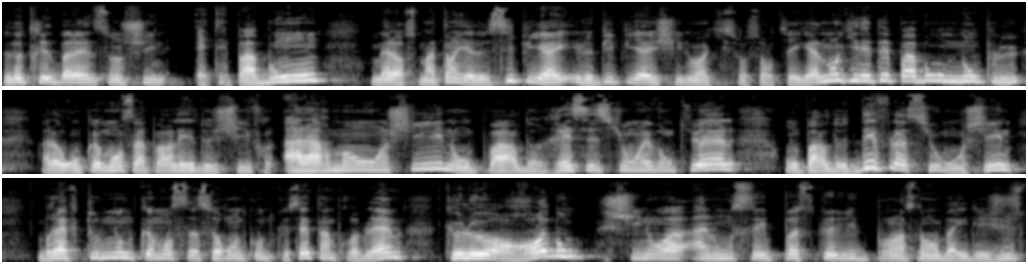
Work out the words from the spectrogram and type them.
le trade balance en Chine était pas bon. Mais alors ce matin, il y a le CPI et le PPI chinois qui sont sortis également, qui n'étaient pas bons non plus. Alors on commence à parler de chiffres alarmants en Chine, on parle de récession éventuelle, on parle de déflation en Chine. Bref, tout le monde commence à se rendre compte que c'est un problème, que le rebond chinois annoncé post-Covid pour l'instant, bah, il est juste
